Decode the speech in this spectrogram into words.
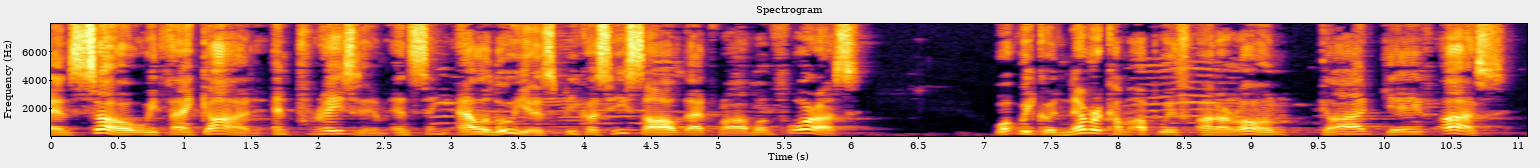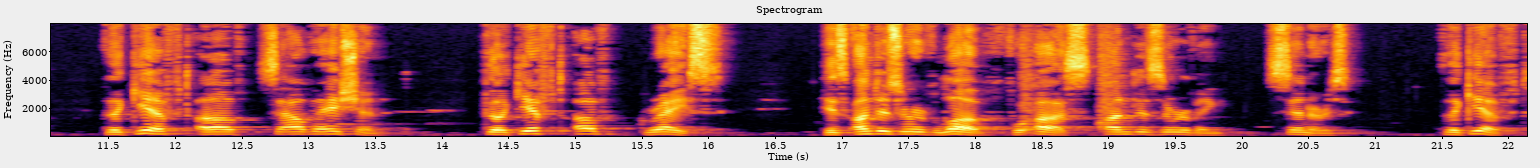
And so we thank God and praise Him and sing alleluias because He solved that problem for us. What we could never come up with on our own, God gave us the gift of salvation, the gift of grace, His undeserved love for us, undeserving sinners, the gift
